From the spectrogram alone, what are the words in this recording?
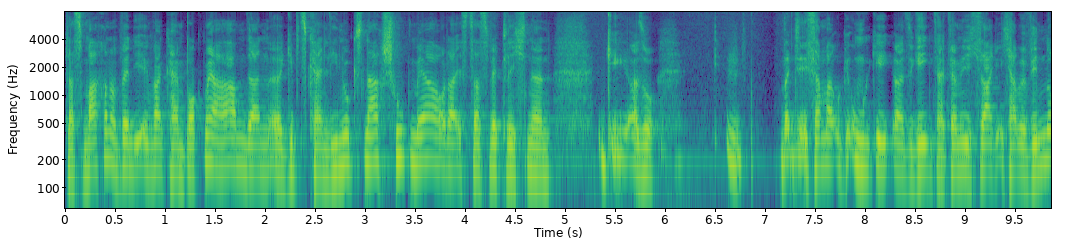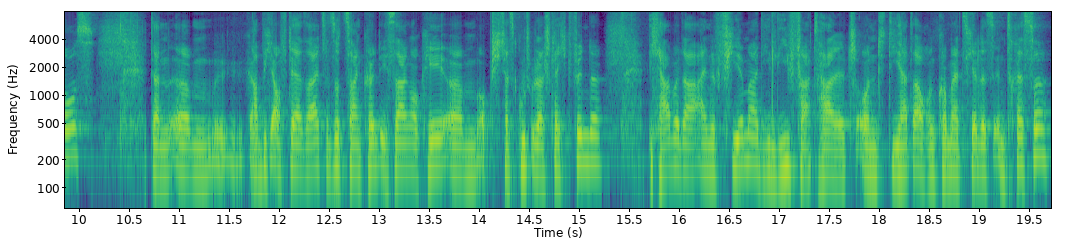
das machen und wenn die irgendwann keinen Bock mehr haben, dann äh, gibt es keinen Linux-Nachschub mehr oder ist das wirklich ein, also ich sag mal, um, also Gegenteil. Wenn ich sage, ich habe Windows, dann ähm, habe ich auf der Seite sozusagen, könnte ich sagen, okay, ähm, ob ich das gut oder schlecht finde. Ich habe da eine Firma, die liefert halt und die hat auch ein kommerzielles Interesse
